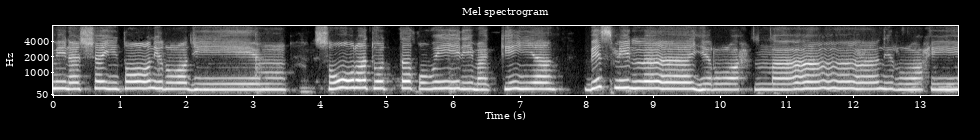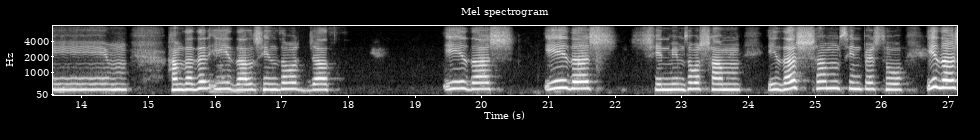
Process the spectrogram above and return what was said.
من الشيطان الرجيم سورة التقوير مكية بسم الله الرحمن الرحيم হামজাদের ইদাল সিনজবর জাত ইদাস ইদাস শিন মিম জবর শাম ইদাস শাম সিন পেরসু ইদাস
